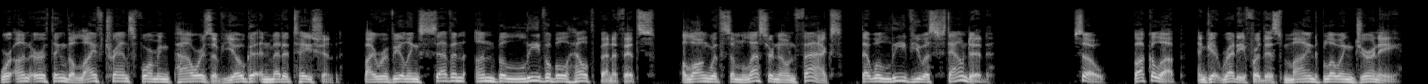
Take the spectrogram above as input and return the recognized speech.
we're unearthing the life-transforming powers of yoga and meditation by revealing seven unbelievable health benefits, along with some lesser-known facts that will leave you astounded. So, buckle up and get ready for this mind-blowing journey.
